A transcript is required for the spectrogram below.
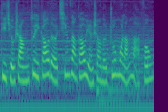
地球上最高的青藏高原上的珠穆朗玛峰，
